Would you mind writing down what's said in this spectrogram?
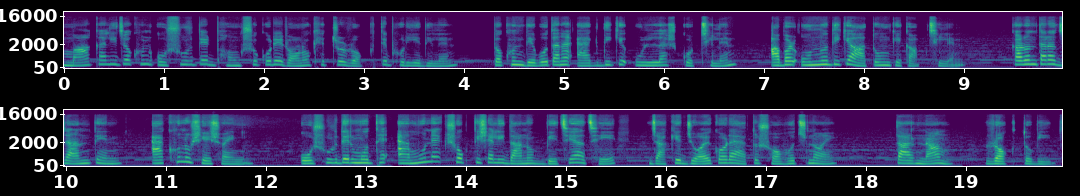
মা কালী যখন অসুরদের ধ্বংস করে রণক্ষেত্র রক্তে ভরিয়ে দিলেন, তখন দেবতারা একদিকে উল্লাস করছিলেন, আবার অন্যদিকে আতঙ্কে কাঁপছিলেন। কারণ তারা জানতেন এখনও শেষ হয়নি। অসুরদের মধ্যে এমন এক শক্তিশালী দানব বেঁচে আছে, যাকে জয় করা এত সহজ নয়। তার নাম রক্তবীজ।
